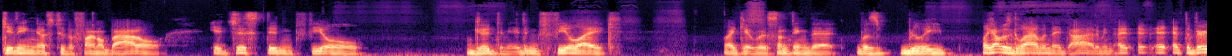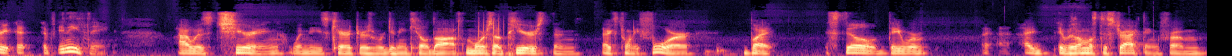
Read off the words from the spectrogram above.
getting us to the final battle, it just didn't feel good to me. It didn't feel like like it was something that was really like I was glad when they died. I mean, at, at, at the very if anything, I was cheering when these characters were getting killed off, more so Pierce than X24, but still they were I, I it was almost distracting from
